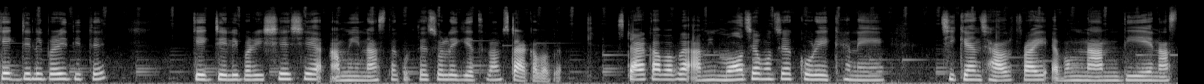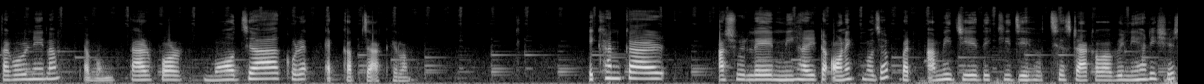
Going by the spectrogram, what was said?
কেক ডেলিভারি দিতে। কেক ডেলিভারি শেষে আমি নাস্তা করতে চলে গিয়েছিলাম স্টার কাবাবে। স্টার কাবাবে আমি মজা মজা করে এখানে চিকেন ঝাল ফ্রাই এবং নান দিয়ে নাস্তা করে নিলাম এবং তারপর মজা করে এক কাপ চা খেলাম। এখানকার আসলে নিহারিটা অনেক মজা বাট আমি যে দেখি যে হচ্ছে স্টার কাবাবে নিহারি শেষ,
